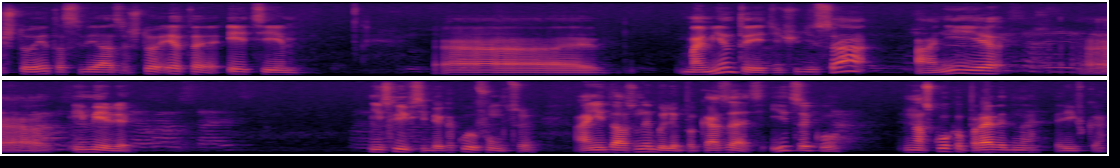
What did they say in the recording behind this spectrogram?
что это связано, что это эти э, моменты, эти чудеса, они э, имели, несли в себе какую функцию? Они должны были показать Ицеку, насколько праведна Ривка,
